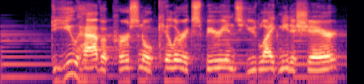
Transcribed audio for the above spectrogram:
Do you have a personal killer experience you'd like me to share?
